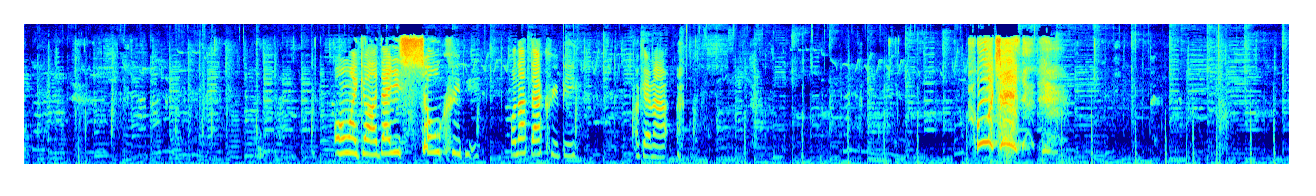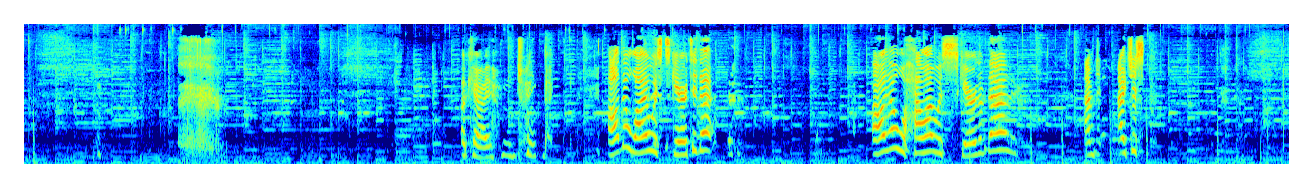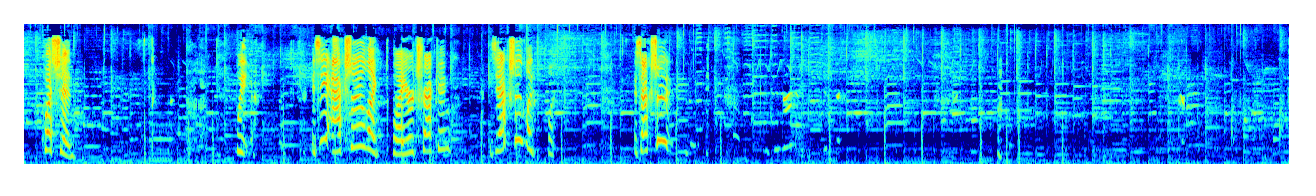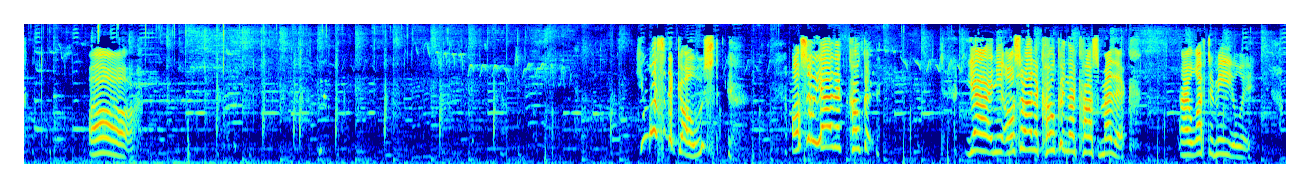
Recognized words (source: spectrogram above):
Oh my god, that is so creepy. Well, not that creepy. Okay, I'm out. Oh, jeez! Okay, I'm back. I don't know why I was scared to that. I don't know how I was scared of that. I'm. j- I just. Question. Wait. Is he actually like player tracking? Is he actually like? Is actually. Oh. He wasn't a ghost. Also, he had a coconut. Yeah, and he also had a coconut cosmetic. I left immediately.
